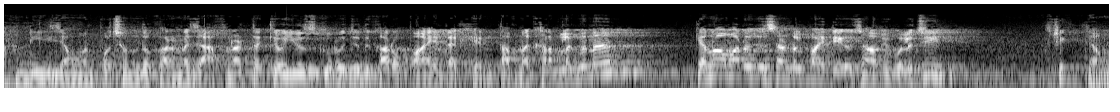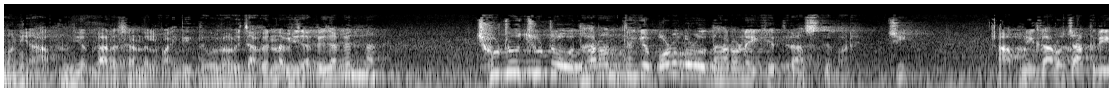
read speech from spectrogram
আপনি যেমন পছন্দ করেন না, যে আপনারটা কেউ ইউজ করো, যদি কারও পায়ে দেখেন, তা আপনার খারাপ লাগবে না? কেন আমার যে স্যান্ডেল পায়ে দিয়ে গেছে? আমি বলেছি, ঠিক তেমনই আপনিও কারও স্যান্ডেল পায়ে দিতে ওইভাবে যাবেন না? ভিজাতে যাবেন না। ছোট ছোট উদাহরণ থেকে বড় বড় উদাহরণ এই ক্ষেত্রে আসতে পারে। জি। আপনি কারও চাকরি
